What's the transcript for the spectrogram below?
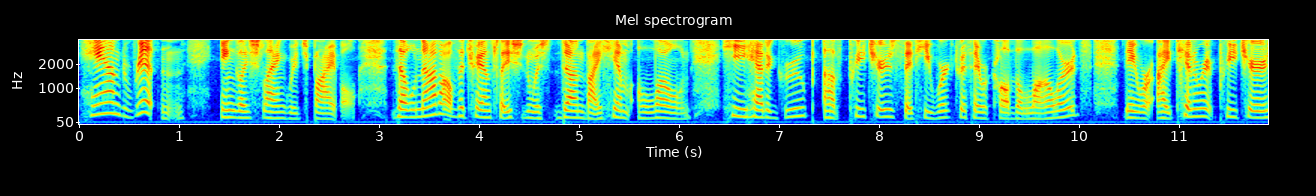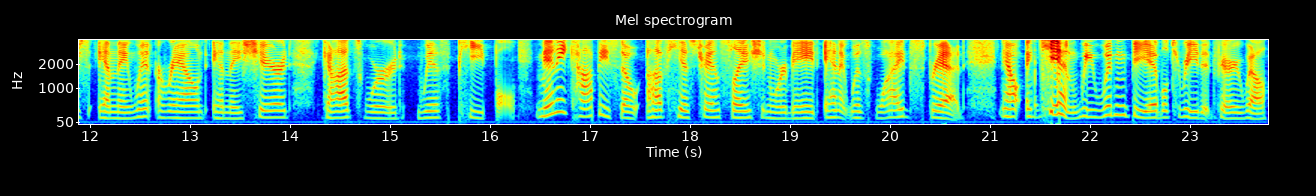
handwritten English language Bible. Though not all the translation was done by him alone, he had a group of preachers that he worked with. They were called the Lollards. They were itinerant preachers and they went around and they shared God's word with people. Many copies, though, of his translation were made and it was widespread. Now, again, we wouldn't be able to read it very well.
